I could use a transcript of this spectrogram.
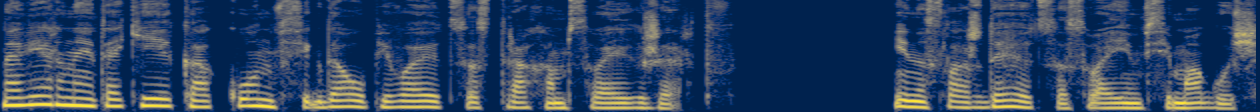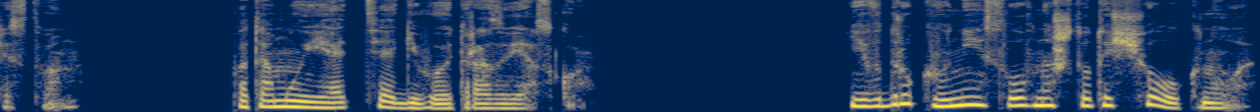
Наверное, такие, как он, всегда упиваются страхом своих жертв и наслаждаются своим всемогуществом. Потому и оттягивают развязку. И вдруг в ней словно что-то щелкнуло.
